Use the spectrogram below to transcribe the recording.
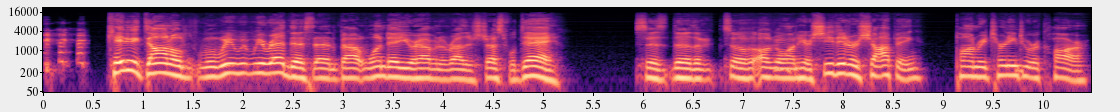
Katie McDonnell, well, we, we we read this that about one day you were having a rather stressful day. Says the the so I'll go mm-hmm. on here. She did her shopping upon returning to her car,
